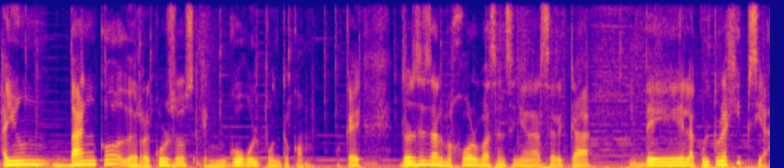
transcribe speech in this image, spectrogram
hay un banco de recursos en google.com. ¿ok? Entonces a lo mejor vas a enseñar acerca de la cultura egipcia.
